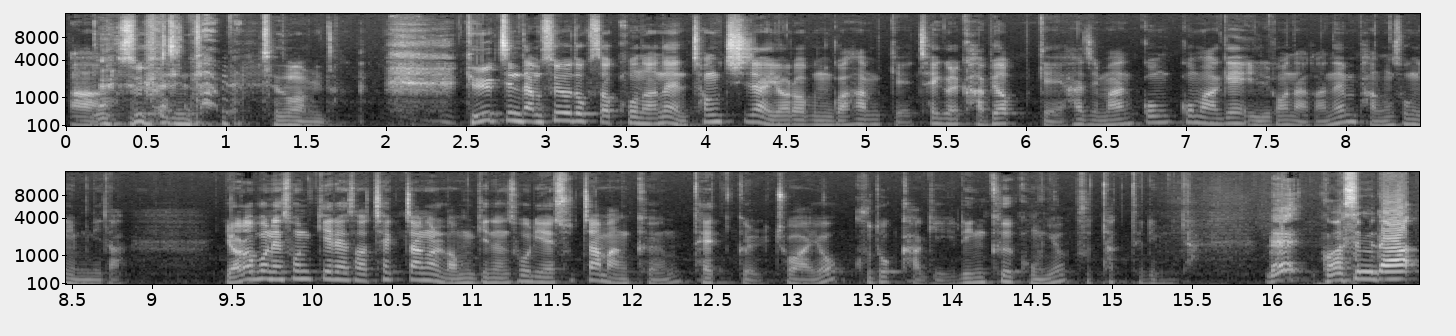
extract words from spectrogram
아 수요진담 죄송합니다. 교육진담 수요독서 코너는 청취자 여러분과 함께 책을 가볍게 하지만 꼼꼼하게 읽어나가는 방송입니다. 여러분의 손길에서 책장을 넘기는 소리의 숫자만큼 댓글, 좋아요, 구독하기, 링크 공유 부탁드립니다. 네, 고맙습니다.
